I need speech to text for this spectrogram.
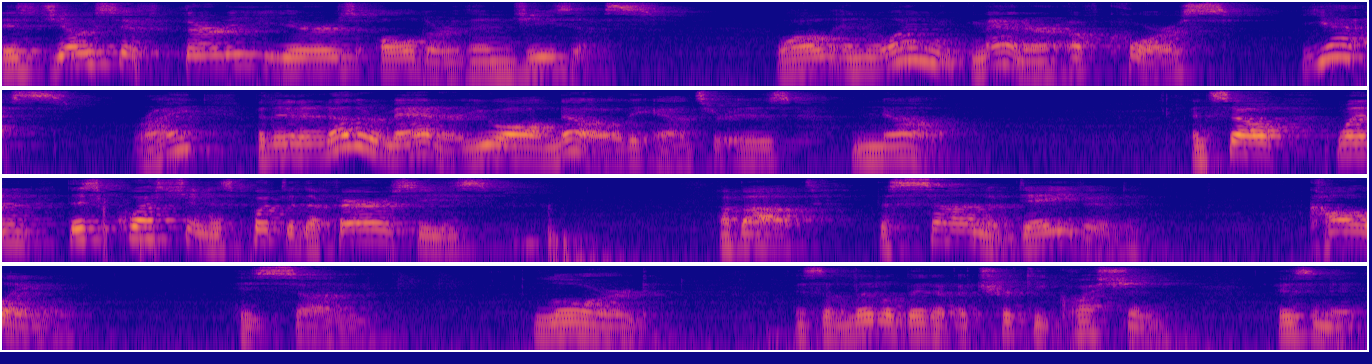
Is Joseph 30 years older than Jesus? Well, in one manner, of course, yes, right? But in another manner, you all know the answer is no. And so when this question is put to the Pharisees about the son of David calling his son Lord, is a little bit of a tricky question, isn't it?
